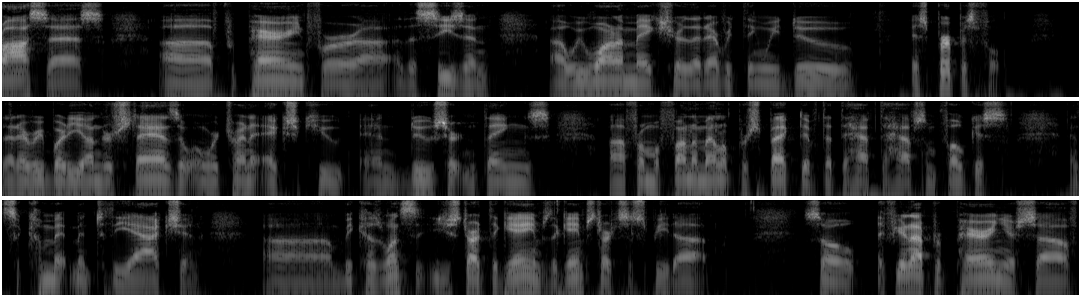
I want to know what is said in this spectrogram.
process of preparing for uh, the season, uh, we want to make sure that everything we do is purposeful, that everybody understands that when we're trying to execute and do certain things uh, from a fundamental perspective, that they have to have some focus and some commitment to the action, um, because once you start the games, the game starts to speed up. So if you're not preparing yourself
